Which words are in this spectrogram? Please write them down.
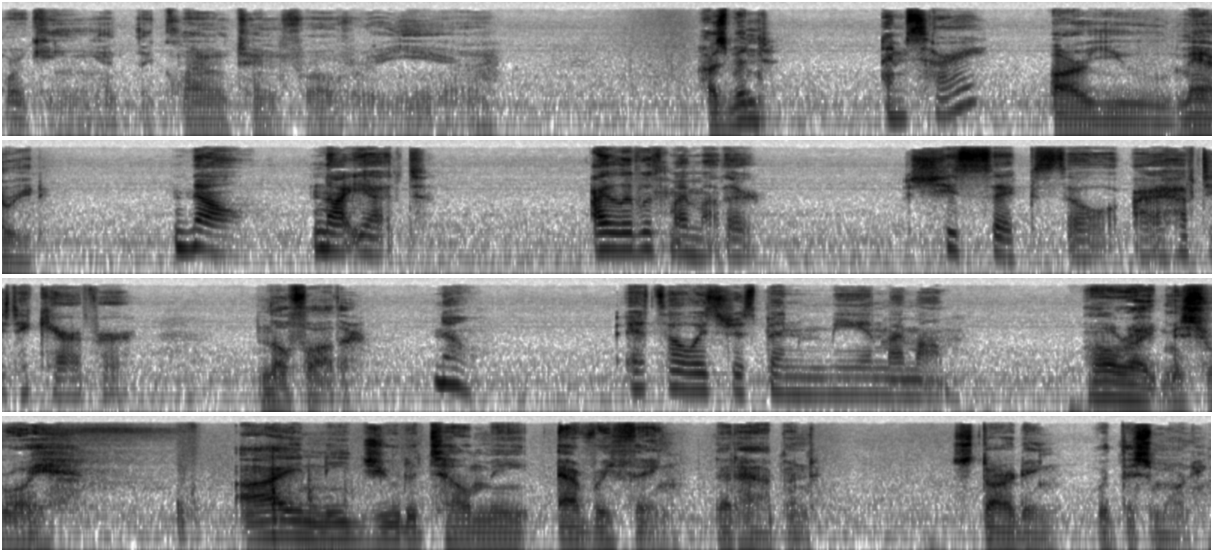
working at the Clarendon for over a year. Husband? I'm sorry? Are you married? No, not yet. I live with my mother. She's sick, so I have to take care of her. No father? No. It's always just been me and my mom. All right, Miss Roy. I need you to tell me everything that happened, starting with this morning.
